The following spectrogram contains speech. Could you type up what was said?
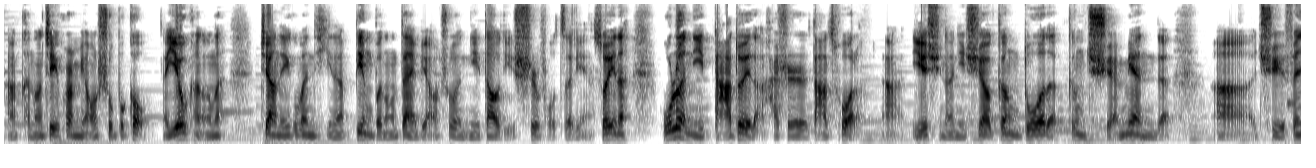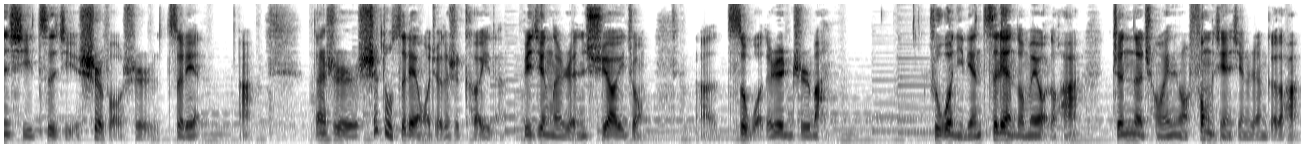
啊？可能这一块描述不够，也有可能呢这样的一个问题呢，并不能代表说你到底是否自恋。所以呢，无论你答对了还是答错了啊，也许呢你需要更多的、更全面的啊去分析自己是否是自恋啊。但是适度自恋，我觉得是可以的。毕竟呢，人需要一种，呃，自我的认知吧。如果你连自恋都没有的话，真的成为那种奉献型人格的话，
